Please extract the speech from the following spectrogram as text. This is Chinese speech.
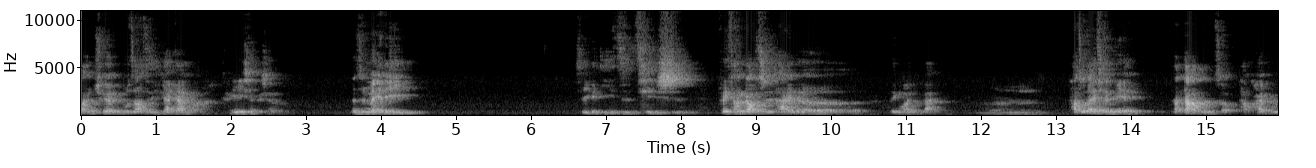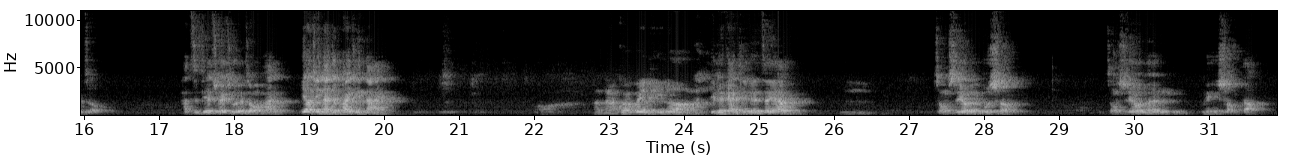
完全不知道自己该干嘛。可以想象。但是美丽是一个颐指气使、非常高姿态的另外一半。嗯。他走在前面，他大步走，他快步走，他直接催促着钟汉要进来就快进来。哇，难怪会离了。一对感情就是这样。嗯总是有人不爽，总是有人没爽到。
